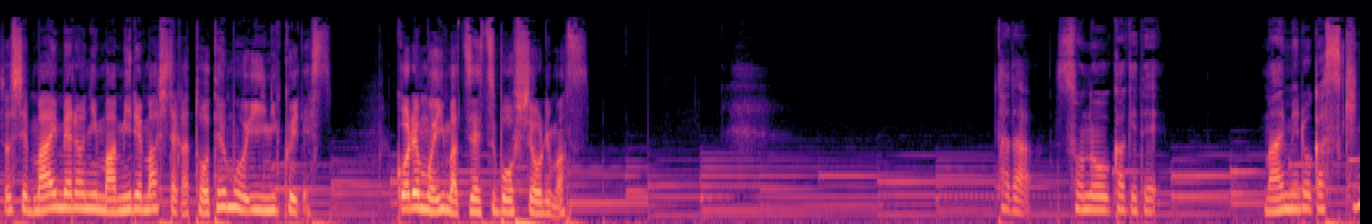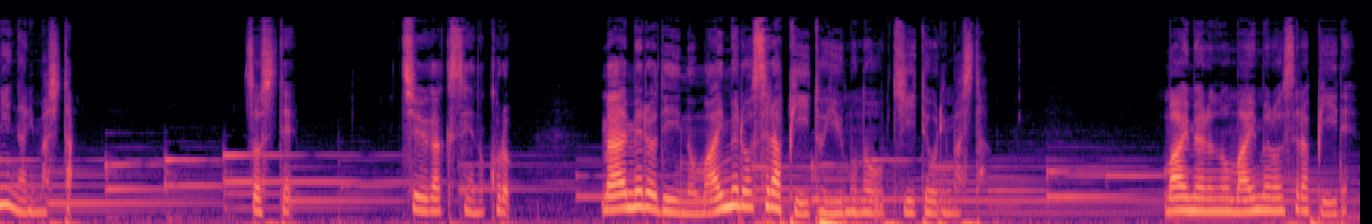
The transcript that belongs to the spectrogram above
そしてマイメロにまみれましたがとても言いにくいです。これも今絶望しております。ただ、そのおかげで、マイメロが好きになりました。そして、中学生の頃、マイメロディのマイメロセラピーというものを聞いておりました。マイメロのマイメロセラピーで、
